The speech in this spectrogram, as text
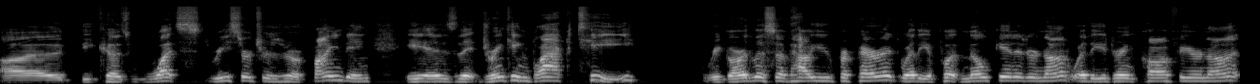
uh, because what researchers are finding is that drinking black tea regardless of how you prepare it, whether you put milk in it or not, whether you drink coffee or not,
